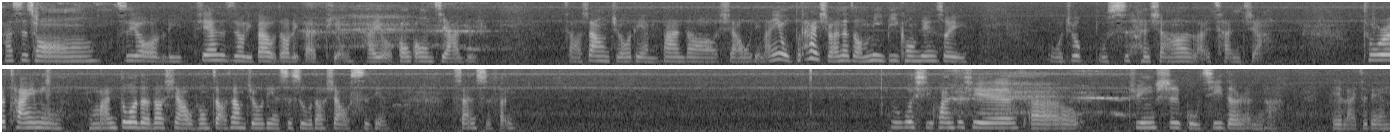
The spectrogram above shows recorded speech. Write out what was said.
它是从只有礼现在是只有礼拜五到礼拜天，还有公共假日，早上九点半到下午五点半。因为我不太喜欢那种密闭空间，所以我就不是很想要来参加。Tour timing 有蛮多的，到下午从早上九点四十五到下午四点三十分。如果喜欢这些呃军事古迹的人啊，可以来这边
